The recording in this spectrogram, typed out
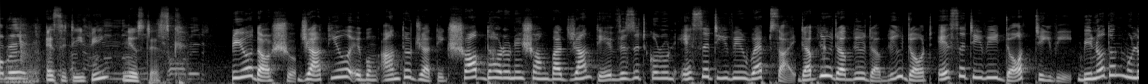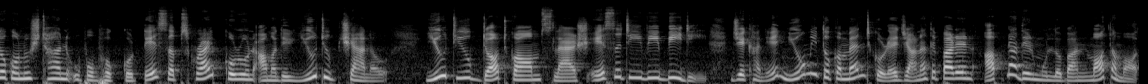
হবে। SATV news desk. প্রিয় দর্শক, জাতীয় এবং আন্তর্জাতিক সব ধরনের সংবাদ জানতে ভিজিট করুন এসএ টিভির ওয়েবসাইট www.satv.tv বিনোদনমূলক অনুষ্ঠান উপভোগ করতে সাবস্ক্রাইব করুন আমাদের ইউটিউব চ্যানেল slash satvbd যেখানে নিয়মিত কমেন্ট করে জানাতে পারেন আপনাদের মূল্যবান মতামত।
